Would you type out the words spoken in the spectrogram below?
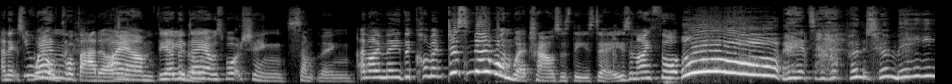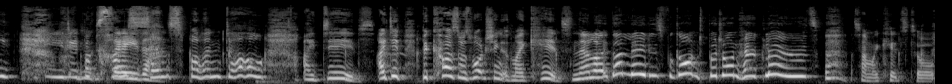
And it's You're when proper adult. I am. The No, other day, not. I was watching something, and I made the comment, "Does no one wear trousers these days?" And I thought, "Oh, it's happened to me." You didn't Become say that. sensible and dull. I did. I did because I was watching it with my kids, and they're like, "That lady's forgotten to put on her clothes." That's how my kids talk.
